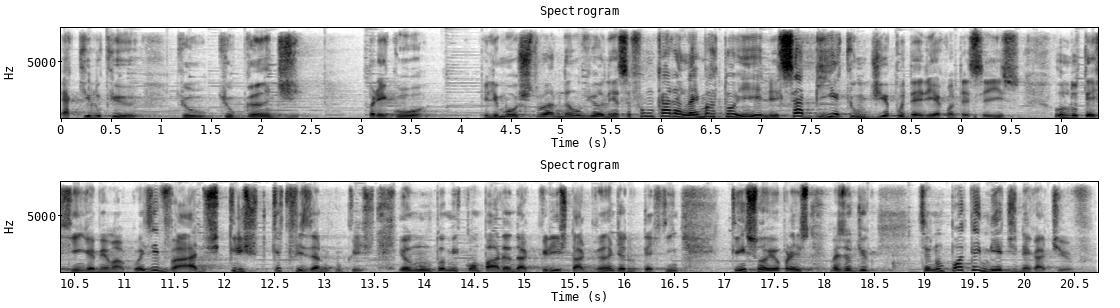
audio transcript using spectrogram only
É aquilo que, que, o, que o Gandhi pregou. Ele mostrou a não violência. Foi um cara lá e matou ele. Ele sabia que um dia poderia acontecer isso. O Luther King é a mesma coisa e vários. Cristo, o que, que fizeram com Cristo? Eu não estou me comparando a Cristo, a Gandhi, a Luther King. Quem sou eu para isso? Mas eu digo, você não pode ter medo de negativo.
